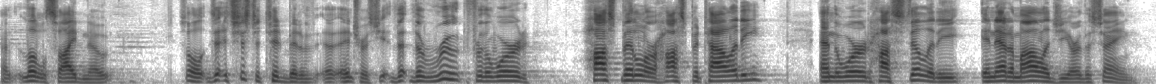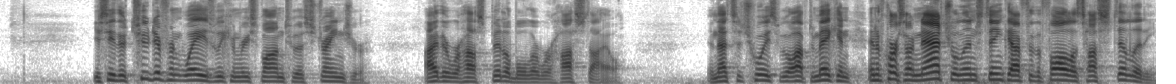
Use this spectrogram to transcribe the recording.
A little side note. So it's just a tidbit of uh, interest. The, the root for the word hospital or hospitality and the word hostility in etymology are the same. You see, there are two different ways we can respond to a stranger either we're hospitable or we're hostile. And that's a choice we all have to make. And, and of course, our natural instinct after the fall is hostility.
